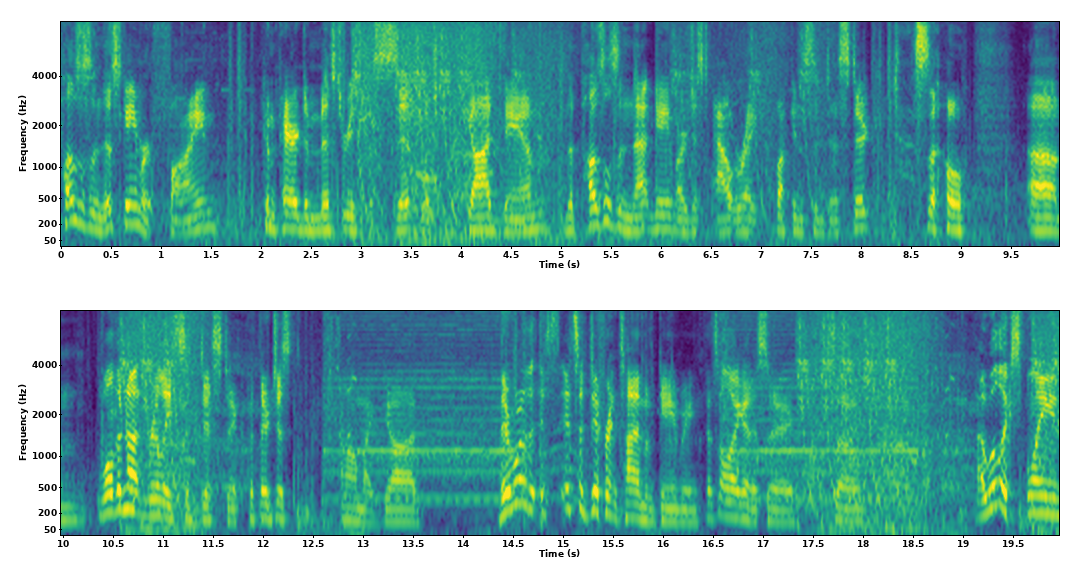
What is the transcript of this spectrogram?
puzzles in this game are fine compared to Mysteries of the Sith, which, goddamn, the puzzles in that game are just outright fucking sadistic. so, um, well, they're not really sadistic, but they're just, oh my god. There were, it's, it's a different time of gaming. That's all I gotta say. So, I will explain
